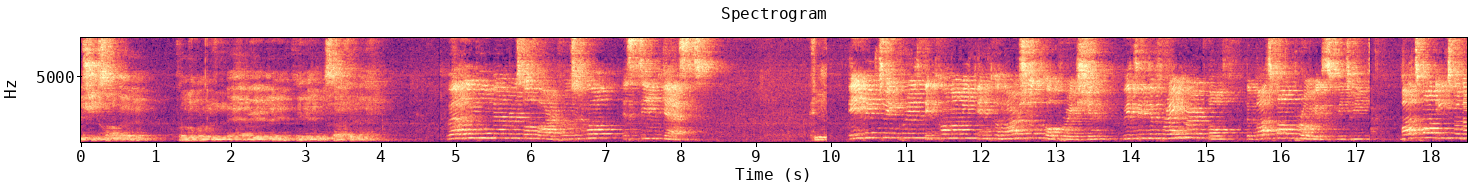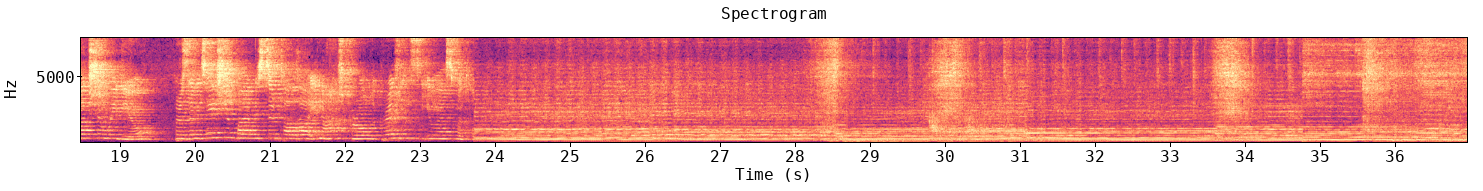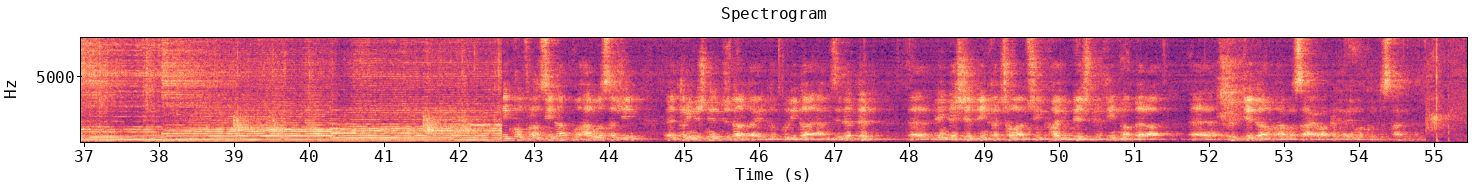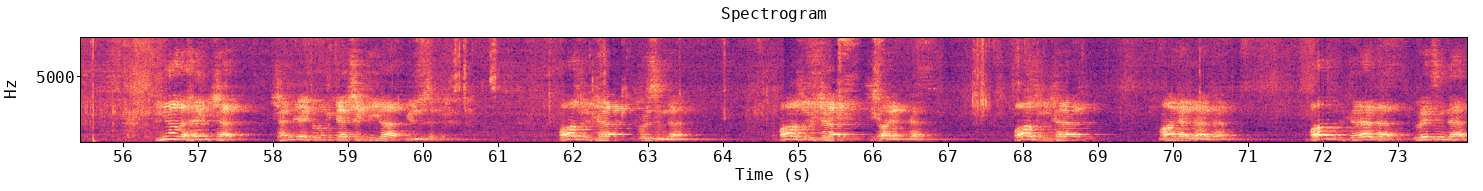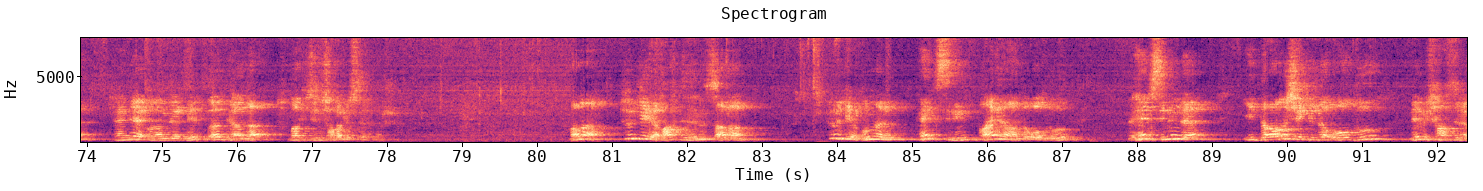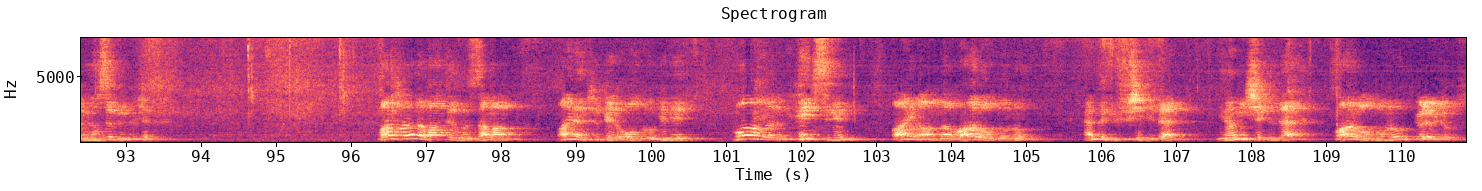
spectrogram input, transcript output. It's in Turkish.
Iş insanları, değerli üyeleri, kıymetli misafirler. Valuable members of our protocol, esteemed guests. Aiming to increase economic and commercial cooperation within the framework of the Batman province between Batman introduction video, presentation by Mr. Talha Inanç from the Presidency Investment ترینشنی جدا داید دو کلی دا امزیده تر لنگشت این که چوام شین کاری پیش بخین نابرا Türkiye'de ve her vesiyle Irak'ın Herima Kürdistan'da. Dünyada her ülke kendi ekonomik gerçekliğiyle yüz yüzedir. Bazı ülkeler turizmde, bazı ülkeler ticarette, bazı ülkeler madenlerde, bazı ülkeler de üretimde kendi ekonomilerini ön planda tutmak için çaba gösterirler. Ama Türkiye'ye baktığınız zaman Türkiye bunların hepsinin aynı anda olduğu ve hepsinin de iddialı şekilde olduğu nevi şahsına münhasır bir ülkedir. Başlara da baktığımız zaman aynen Türkiye'de olduğu gibi bu alanların hepsinin aynı anda var olduğunu hem de güçlü şekilde, dinamik şekilde var olduğunu görebiliyoruz.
